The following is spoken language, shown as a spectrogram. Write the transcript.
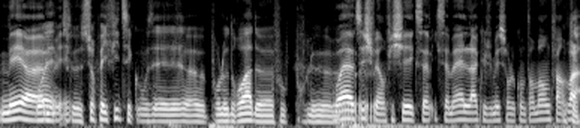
Mais, Parce que sur PayFit, c'est pour le droit de. pour le, ouais, tu sais, je fais un fichier XML là que je mets sur le compte en banque. Enfin, voilà,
